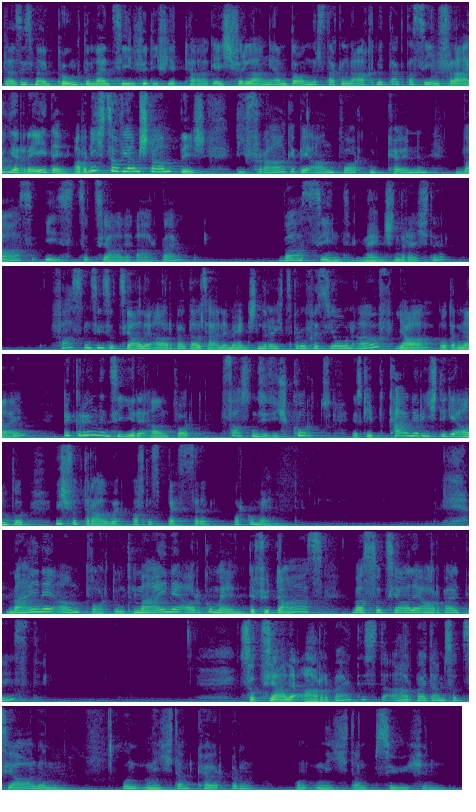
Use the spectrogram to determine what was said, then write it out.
Das ist mein Punkt und mein Ziel für die vier Tage. Ich verlange am Donnerstagnachmittag, dass Sie in freier Rede, aber nicht so wie am Stammtisch, die Frage beantworten können, was ist soziale Arbeit? Was sind Menschenrechte? Fassen Sie soziale Arbeit als eine Menschenrechtsprofession auf? Ja oder nein? Begründen Sie Ihre Antwort. Fassen Sie sich kurz. Es gibt keine richtige Antwort. Ich vertraue auf das bessere Argument. Meine Antwort und meine Argumente für das, was soziale Arbeit ist? Soziale Arbeit ist Arbeit am Sozialen und nicht an Körpern und nicht an Psychen.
